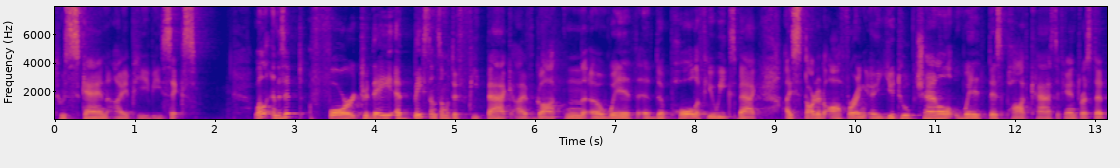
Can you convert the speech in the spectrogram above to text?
to scan IPv6. Well, and that's it for today. Uh, based on some of the feedback I've gotten uh, with the poll a few weeks back, I started offering a YouTube channel with this podcast. If you're interested,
